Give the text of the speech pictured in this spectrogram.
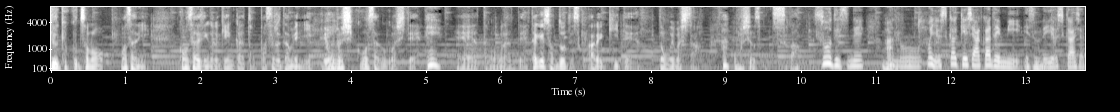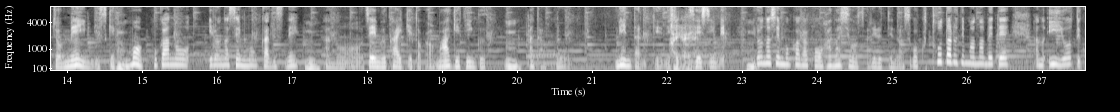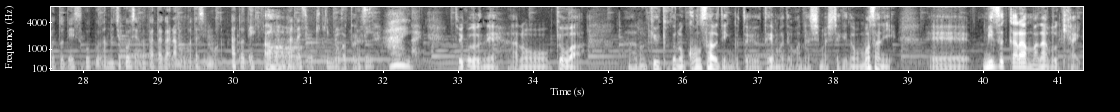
究極そのまさにコンサルティングの限界を突破するためにい。ろいろ試行錯誤して、ええ。えーやったものなんで竹内さんどうですか？あれ聞いてどう思いました？あ。面白そうですか？そうですね、うん。あのまあ、吉川経営者アカデミーですので、うん。吉川社長メインですけども、他のいろんな専門家ですね。うん。あの税務会計とかマーケティングうん。あとはこうメンタルっていうんですか、精神面、うん。いろんな専門家がこう話をされるっていうのはすごくトータルで学べてあのいいよってことですごくあの受講者の方からも私も後でお話を聞きますので。ですね。はい、はい。ということでねあの今日はあの究極のコンサルティングというテーマでお話ししましたけどもまさに、えー自ら学ぶ機会、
